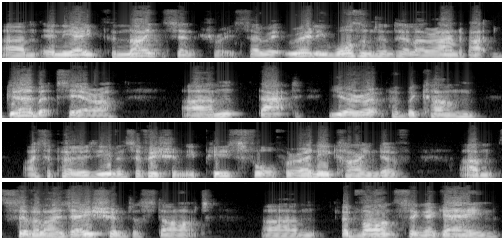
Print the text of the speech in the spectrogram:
um, in the eighth and ninth centuries. So it really wasn't until around about Gerbert's era um, that Europe had become, I suppose, even sufficiently peaceful for any kind of um, civilization to start um, advancing again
